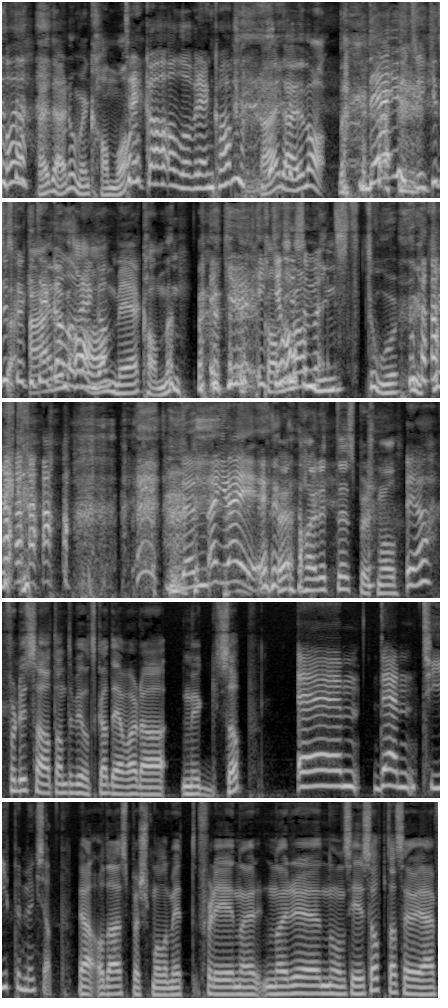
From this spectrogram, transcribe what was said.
Nei, det er noe med en kam òg. Trekke alle over en kam. Nei, det er en annen. Det er uttrykket. Du skal ikke trekke alle over en kam. Det er en annen med kammen. ikke Kammen sånn har med... minst to uttrykk. Den er grei. Jeg har et eh, spørsmål. Ja. For du sa at antibiotika det var da muggsopp. Um, det er en type muggsopp. Ja, og da er spørsmålet mitt Fordi når, når eh, noen sier sopp, da ser jeg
